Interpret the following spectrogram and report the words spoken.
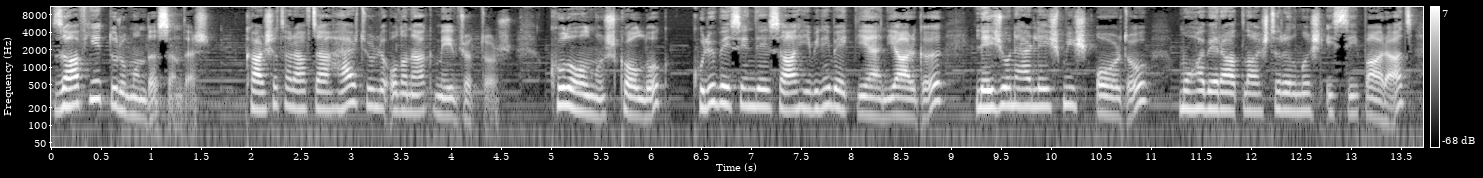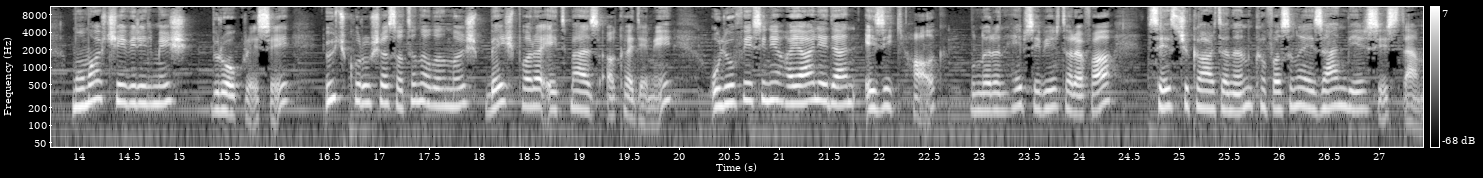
Zafiyet durumundasındır. Karşı tarafta her türlü olanak mevcuttur. Kul olmuş kolluk, kulübesinde sahibini bekleyen yargı, lejyonerleşmiş ordu, muhaberatlaştırılmış istihbarat, muma çevrilmiş bürokrasi, üç kuruşa satın alınmış beş para etmez akademi, ulufesini hayal eden ezik halk, bunların hepsi bir tarafa ses çıkartanın kafasını ezen bir sistem.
